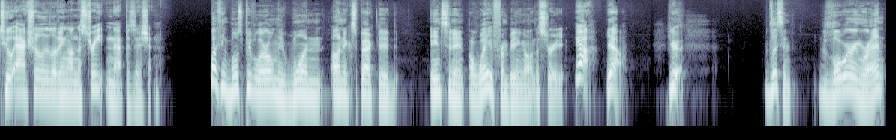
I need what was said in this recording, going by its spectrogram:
to actually living on the street in that position? Well, I think most people are only one unexpected incident away from being on the street. Yeah. Yeah. You're listen, lowering rent,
